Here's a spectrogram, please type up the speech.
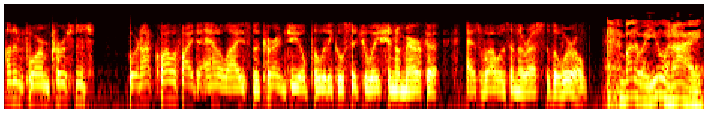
uninformed persons who are not qualified to analyze the current geopolitical situation in America as well as in the rest of the world. And by the way, you and I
